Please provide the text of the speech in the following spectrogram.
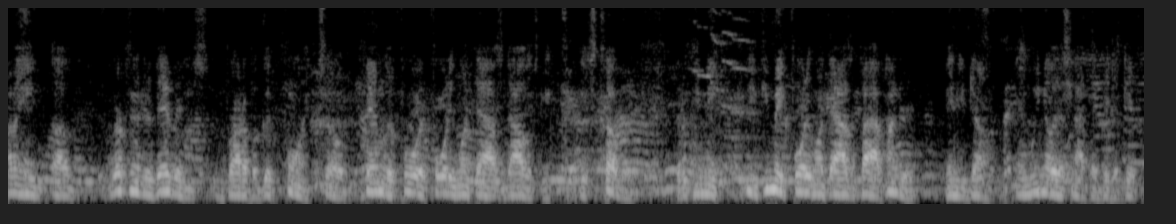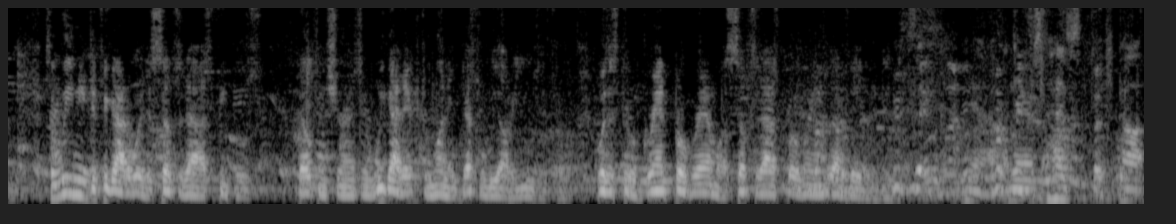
I mean, uh, Representative Evans brought up a good point. So, family of four at forty-one thousand dollars gets covered, but if you make if you make forty-one thousand five hundred, then you don't, and we know that's not that big a difference. So, we need to figure out a way to subsidize people's health insurance, and we got extra money. That's what we ought to use it for. Whether it's through a grant program or a subsidized program, we ought to be able to do it. Yeah, and there's has uh,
